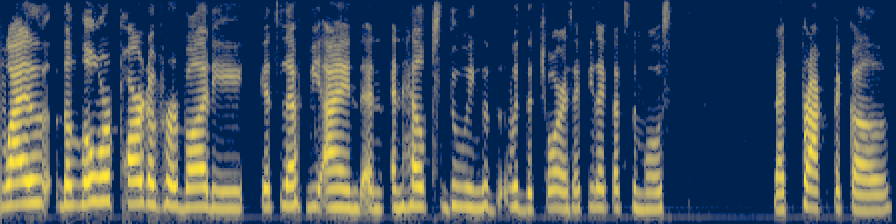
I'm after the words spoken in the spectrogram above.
while the lower part of her body gets left behind and and helps doing with, with the chores i feel like that's the most like practical.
